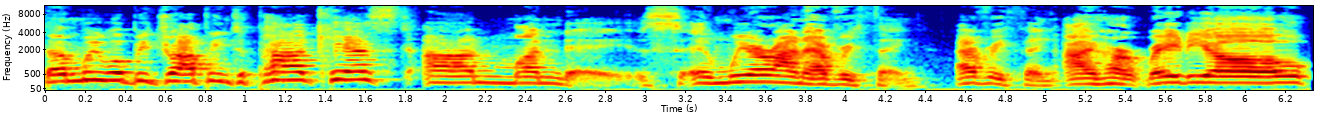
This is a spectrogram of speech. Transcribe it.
Then we will be dropping to podcast on Mondays, and we are on everything, everything. iHeartRadio,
